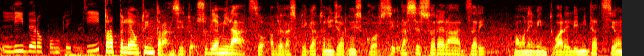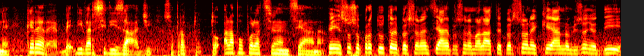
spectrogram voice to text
libero.it. Troppe le auto in transito su via Milazzo, aveva spiegato nei giorni scorsi l'assessore Lazzari, ma un'eventuale limitazione creerebbe diversi disagi, soprattutto alla popolazione anziana. Penso soprattutto alle persone anziane, persone malate, persone che hanno bisogno di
